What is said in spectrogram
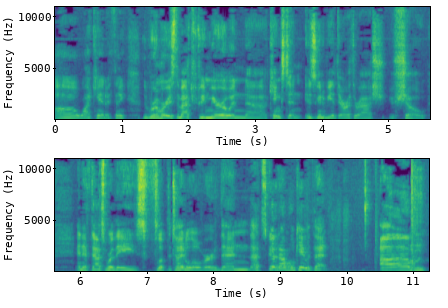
Oh, why can't I think? The rumor is the match between Miro and uh, Kingston is going to be at the Arthur Ashe show, and if that's where they flip the title over, then that's good. I'm okay with that. Um,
